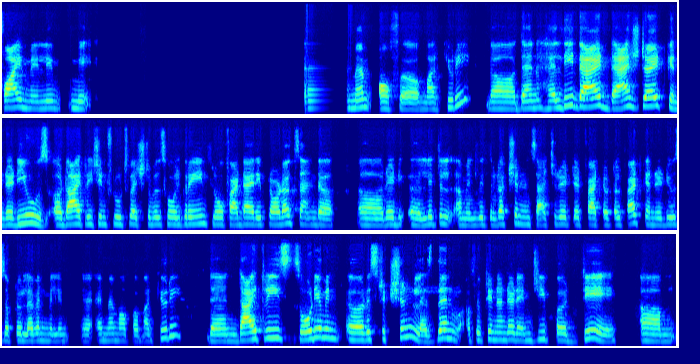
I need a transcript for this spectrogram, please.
5 mm of uh, mercury. Uh, then healthy diet, DASH diet can reduce a diet rich in fruits, vegetables, whole grains, low fat dairy products, and uh, uh, little, I mean, with reduction in saturated fat, total fat can reduce up to 11 millim, mm of mercury. Then dietary sodium in, uh, restriction less than 1500 mg per day um,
